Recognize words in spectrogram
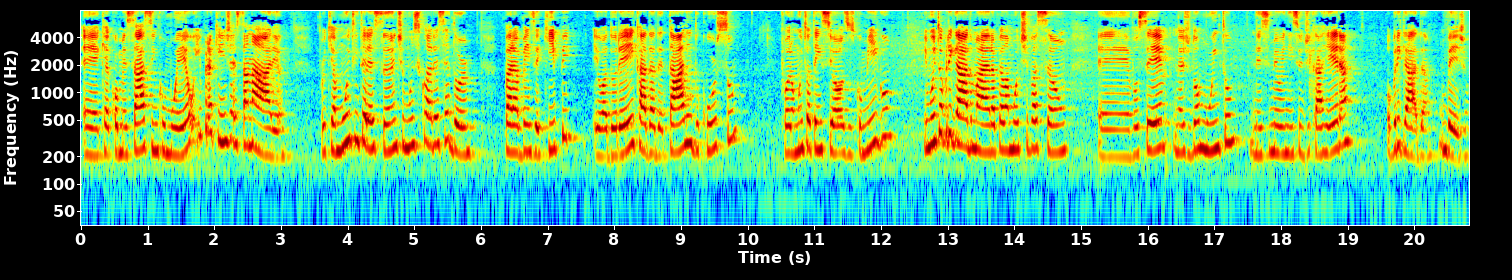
é, quer começar assim como eu e para quem já está na área, porque é muito interessante, muito esclarecedor. Parabéns, equipe! Eu adorei cada detalhe do curso, foram muito atenciosos comigo e muito obrigado, Maera, pela motivação. É, você me ajudou muito nesse meu início de carreira Obrigada. Um beijo.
